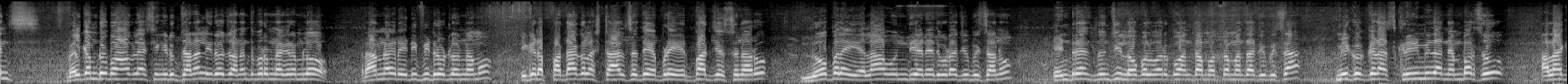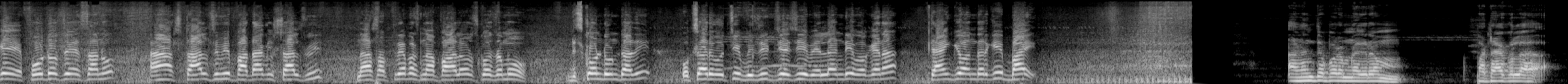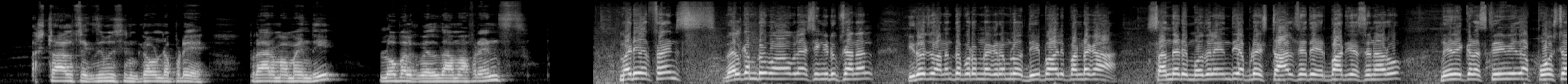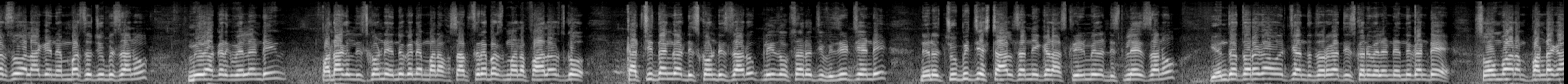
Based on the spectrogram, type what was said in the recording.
Friends welcome to Baba blast YouTube channel ఈరోజు అనంతపురం నగరంలో Ramnagar eighty feet రోడ్లో ఉన్నాము. ఇక్కడ పటాకుల స్టాల్స్ అయితే ఎప్పుడే ఏర్పాటు చేస్తున్నారు. లోపల ఎలా ఉంది అనేది కూడా చూపిస్తాను. ఎంట్రన్స్ నుంచి లోపల వరకు అంతా మొత్తం అంతా చూపిస్తా. మీకు ఇక్కడ స్క్రీన్ మీద నెంబర్స్ అలాగే ఫొటోస్ వేస్తాను. ఆ స్టాల్స్వి పటాకుల స్టాల్స్వి నా సబ్స్క్రైబర్స్ నా ఫాలోవర్స్ కోసము డిస్కౌంట్ ఉంటుంది. ఒకసారి వచ్చి విజిట్ చేసి వెళ్ళండి ఓకేనా? థ్యాంక్ యూ అందరికీ. బాయ్ అనంతపురం నగరం పటాకుల స్టాల్స్ ఎగ్జిబిషన్ గ్రౌండ్ అప్పుడే ప్రారంభమైంది. లోపలికి వెళ్దామా friends? My dear friends welcome to Baba YouTube channel ఈరోజు అనంతపురం నగరంలో దీపావళి పండగ సందడి మొదలైంది. అప్పుడే స్టాల్స్ అయితే ఏర్పాటు చేస్తున్నారు. నేను ఇక్కడ స్క్రీన్ మీద పోస్టర్స్ అలాగే నెంబర్స్ చూపిస్తాను. మీరు అక్కడికి వెళ్ళండి. పటాకులు తీసుకోండి. ఎందుకంటే మన సబ్స్క్రైబర్స్ మన ఫాలోవర్స్కు ఖచ్చితంగా డిస్కౌంట్ ఇస్తారు. ప్లీజ్ ఒకసారి వచ్చి విజిట్ చేయండి. నేను చూపించే స్టాల్స్ అన్నీ ఇక్కడ స్క్రీన్ మీద డిస్ప్లే ఇస్తాను ఎంత త్వరగా వచ్చి అంత త్వరగా తీసుకొని వెళ్ళండి. ఎందుకంటే సోమవారం పండగ.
